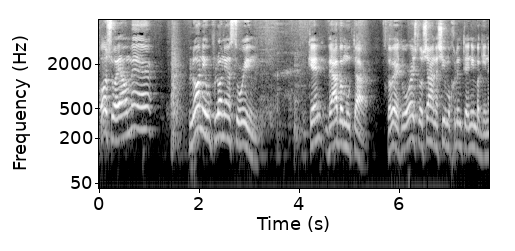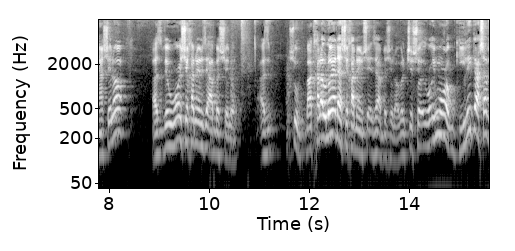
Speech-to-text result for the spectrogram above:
או שהוא היה אומר, פלוני ופלוני אסורים, כן? ואבא מותר. זאת אומרת, הוא רואה שלושה אנשים אוכלים תאנים בגינה שלו, אז, והוא רואה שאחד מהם זה אבא שלו. אז שוב, בהתחלה הוא לא ידע שאחד מהם זה אבא שלו, אבל כשרואים לו, גילית עכשיו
